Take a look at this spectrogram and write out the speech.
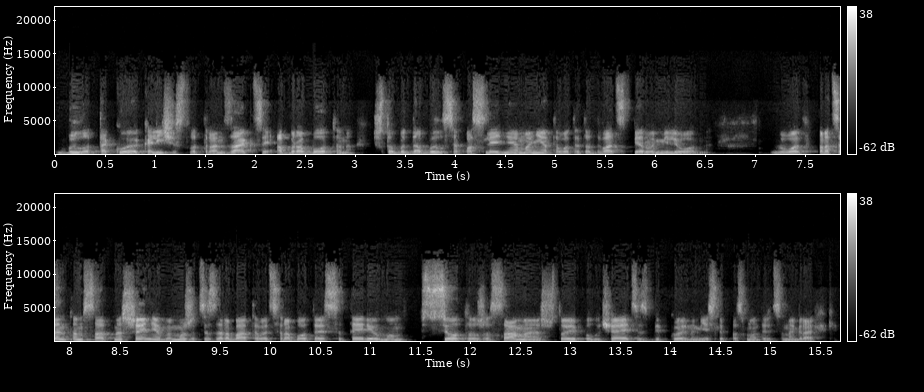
было такое количество транзакций обработано, чтобы добылся последняя монета, вот это 21 миллиона. Вот, в процентном соотношении вы можете зарабатывать, работая с Этериумом, все то же самое, что и получаете с биткоином, если посмотрите на графики.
